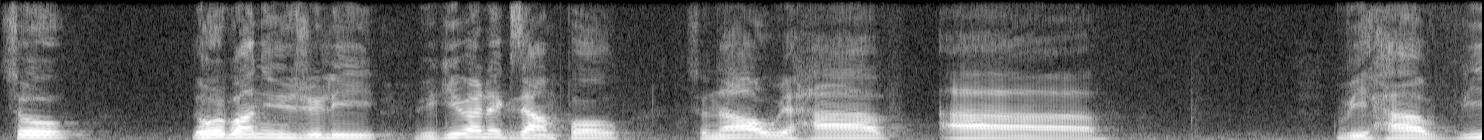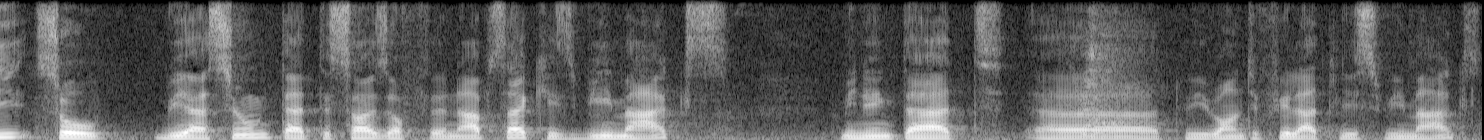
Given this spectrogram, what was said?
So lower bounding usually, we give an example. So now we have, uh, we have V, so we assume that the size of the knapsack is V max, meaning that uh, we want to fill at least V max.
